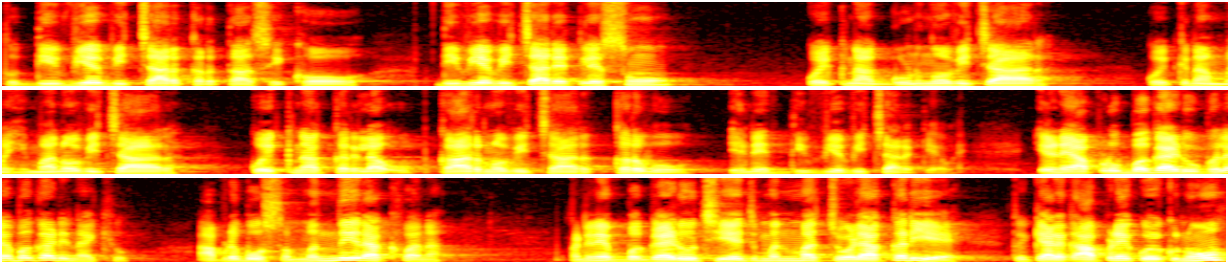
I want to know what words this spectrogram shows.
તો દિવ્ય વિચાર કરતા શીખો. દિવ્ય વિચાર એટલે શું? કોઈકના ગુણનો વિચાર, કોઈકના મહિમાનો વિચાર, કોઈકના કરેલા ઉપકારનો વિચાર કરવો એને દિવ્ય વિચાર કહેવાય. એણે આપણું બગાડ્યું, ભલે બગાડી નાખ્યું. આપણે બહુ સંબંધ નહીં રાખવાના. પણ એને બગાડ્યું છે, એ જ મનમાં ચોળ્યા કરીએ, તો ક્યારેક આપણે કોઈકનું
